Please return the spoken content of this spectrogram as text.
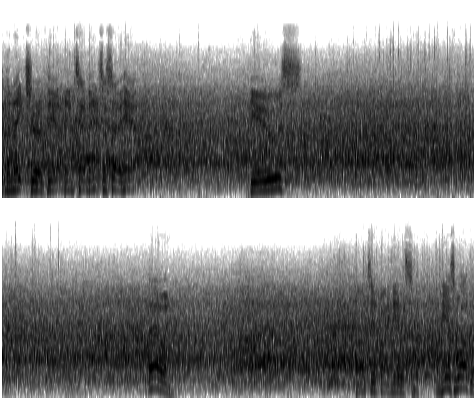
It's the nature of the opening 10 minutes or so here. Hughes. Owen. Halted by Nilsson. And here's Waddle.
